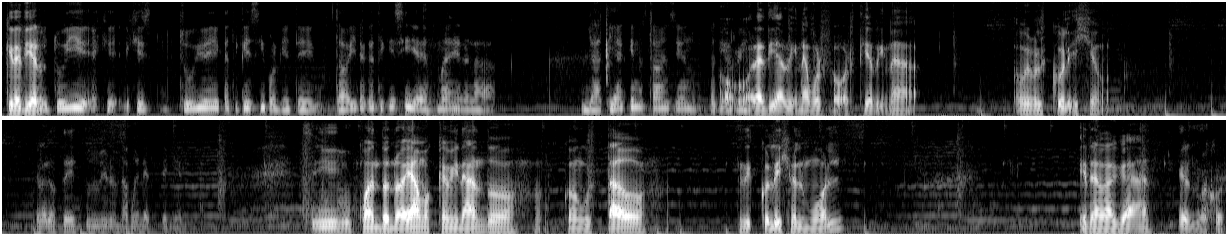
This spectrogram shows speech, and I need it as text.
que la tía, tú, es, que, es que tú ibas a catequesis porque te gustaba ir a catequesis y además era la, la tía que nos estaba enseñando. La tía oh, Reina. la tía Rina, por favor, tía Rina, vuelve al colegio. Pero ustedes tuvieron una buena experiencia. Sí, Cuando nos íbamos caminando con Gustavo del colegio al mall, era bacán. era lo mejor.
